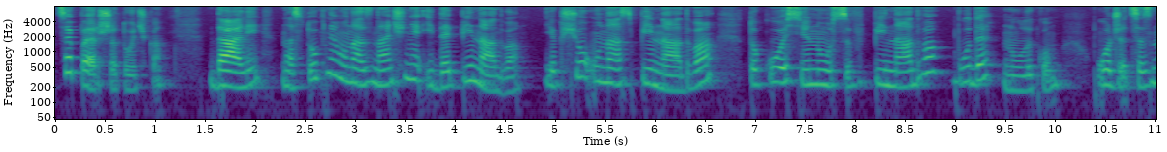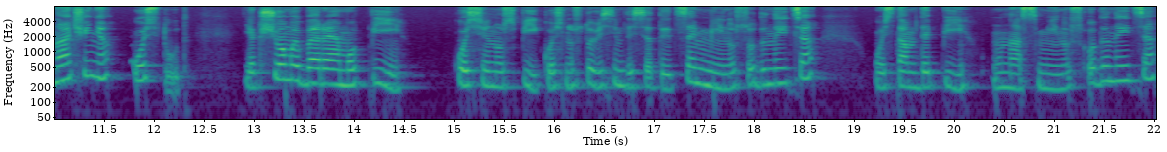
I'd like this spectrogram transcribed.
Це перша точка. Далі, наступне у нас значення йде пі на 2. Якщо у нас пі на 2, то косінус в пі на 2 буде нуликом. Отже, це значення ось тут. Якщо ми беремо пі, косінус пі, косінус 180, це мінус одиниця. Ось там, де пі, у нас мінус одиниця.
